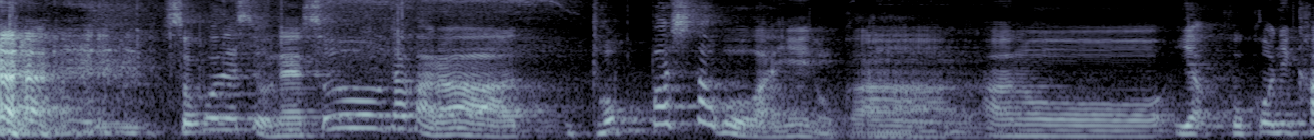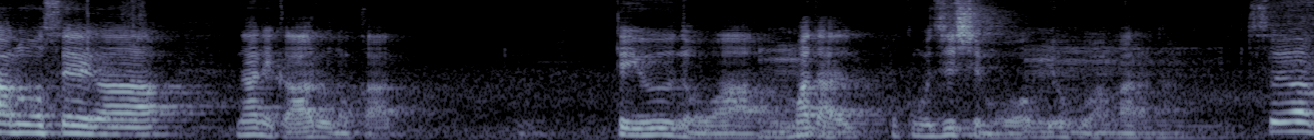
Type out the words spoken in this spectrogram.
そこですよね。それをだから突破した方がいいのか、うんあのーいやここに可能性が何かあるのかっていうのは、うん。まだ僕も自身もよくわからない、それは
